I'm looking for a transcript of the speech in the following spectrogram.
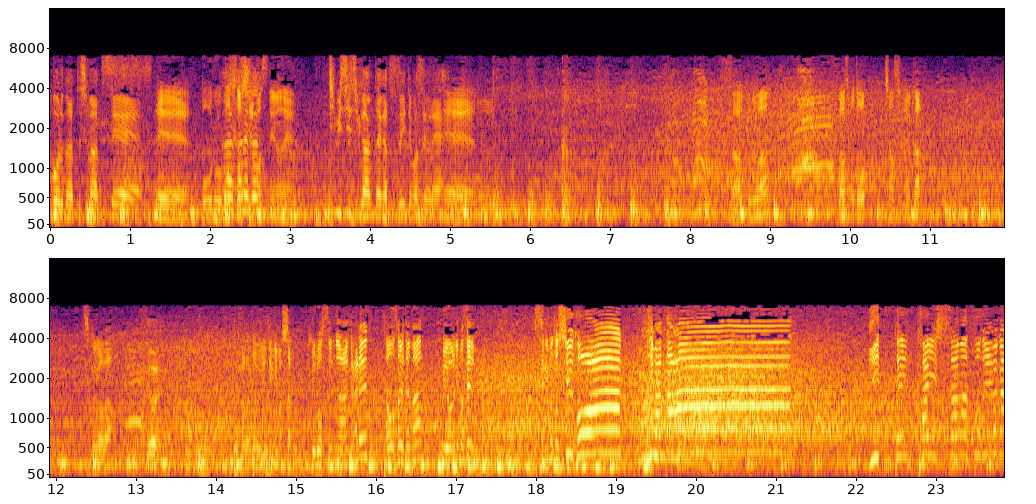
ボールになってしまって、えー、ボールをロストしてますね。厳しい時間帯が続いてますよね、えー、さあこれは松本チャンスになるか。塚川。強い。体を入れてきました。クロスが上がる。倒されたが笛はありません。杉本シュート決まった！1点返した松本山が。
